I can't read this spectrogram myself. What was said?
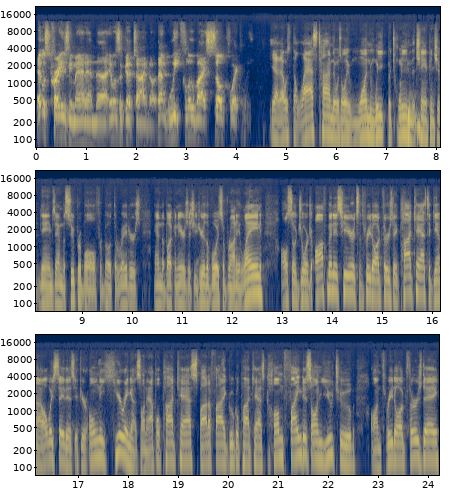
it was crazy, man. And uh, it was a good time, though. That week flew by so quickly. Yeah, that was the last time there was only one week between the championship games and the Super Bowl for both the Raiders and the Buccaneers. As you hear the voice of Ronnie Lane, also George Ofman is here. It's the Three Dog Thursday podcast. Again, I always say this: if you're only hearing us on Apple Podcasts, Spotify, Google Podcasts, come find us on YouTube on Three Dog Thursday.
